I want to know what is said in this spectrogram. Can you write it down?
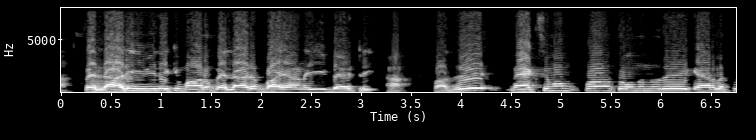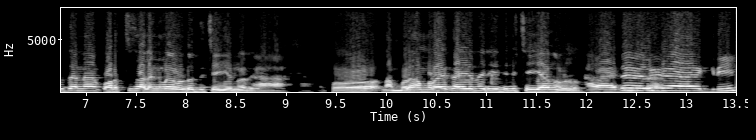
അപ്പൊ. എല്ലാരും ഇ വിയിലേക്ക് മാറുമ്പോ എല്ലാരും ഭയാണ് ഈ ബാറ്ററി ആ. അപ്പൊ അത് മാക്സിമം ഇപ്പൊ തോന്നുന്നത് കേരളത്തിൽ തന്നെ കുറച്ച് സ്ഥലങ്ങളേ ഉള്ളൂ ഇത് ചെയ്യുന്നത്. അപ്പോ നമ്മൾ നമ്മളെ കഴിയുന്ന രീതിയിൽ ചെയ്യാന്നുള്ളൂ. അതായത് ഗ്രീൻ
